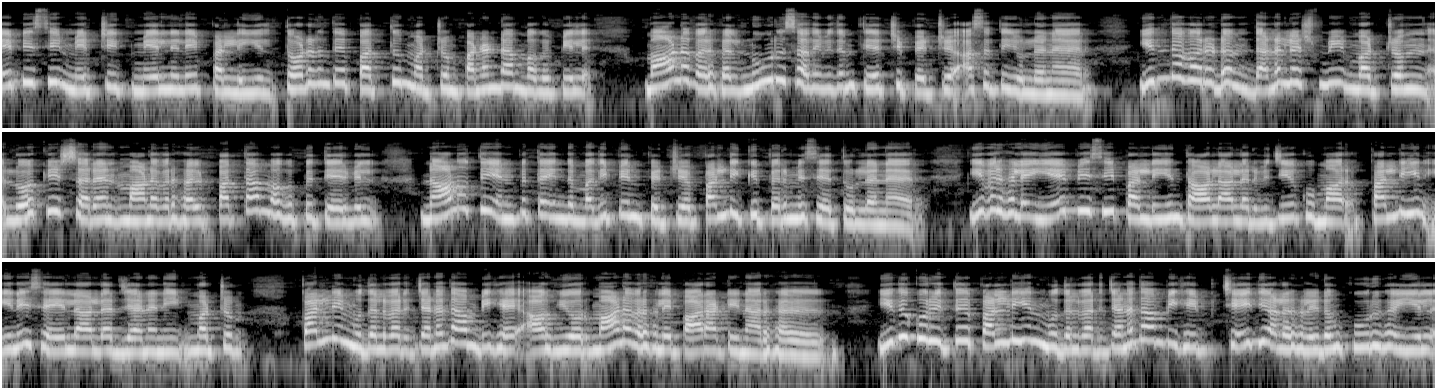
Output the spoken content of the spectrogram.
ஏபிசி மெட்ரிக் மேல்நிலைப் பள்ளியில் தொடர்ந்து பத்து மற்றும் பன்னெண்டாம் வகுப்பில் மாணவர்கள் நூறு சதவீதம் தேர்ச்சி பெற்று அசத்தியுள்ளனர். இந்த வருடம் தனலட்சுமி மற்றும் லோகேஷ் சரண் மாணவர்கள் பத்தாம் வகுப்பு தேர்வில் நானூற்றி எண்பத்தைந்து மதிப்பெண் பெற்று பள்ளிக்கு பெருமை சேர்த்துள்ளனர். இவர்களை ஏபிசி பள்ளியின் தாளாளர் விஜயகுமார் பள்ளியின் இணை செயலாளர் ஜனனி மற்றும் பள்ளி முதல்வர் ஜனதாம்பிகை ஆகியோர் மாணவர்களை பாராட்டினார்கள். இது குறித்து பள்ளியின் முதல்வர் ஜனதாம்பிகை செய்தியாளர்களிடம் கூறுகையில்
